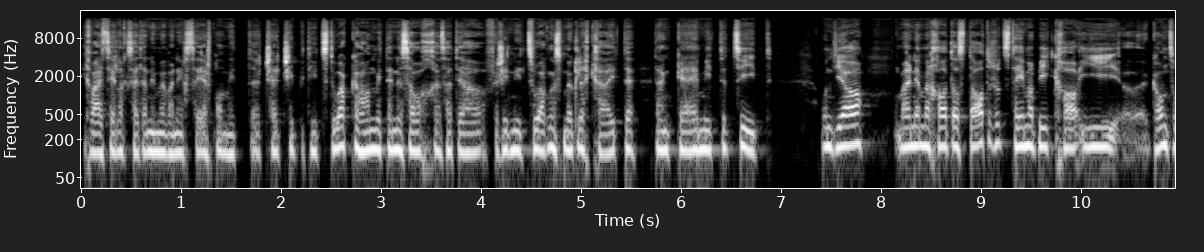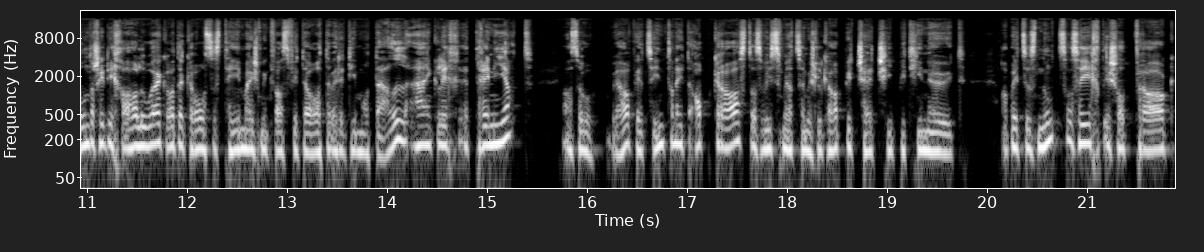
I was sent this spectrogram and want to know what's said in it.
Ich weiß ehrlich gesagt auch nicht mehr, wenn ich das erste Mal mit äh, ChatGPT zu tun habe mit diesen Sachen. Es hat ja verschiedene Zugangsmöglichkeiten dann gegeben mit der Zeit. Und ja, ich meine, man kann das Datenschutzthema bei KI äh, ganz unterschiedlich anschauen. Gerade ein grosses Thema ist, mit was für Daten werden die Modelle eigentlich äh, trainiert. Also, ja, wird das Internet abgrast? Das wissen wir zum Beispiel gerade bei ChatGPT nicht. Aber jetzt aus Nutzersicht ist halt die Frage,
